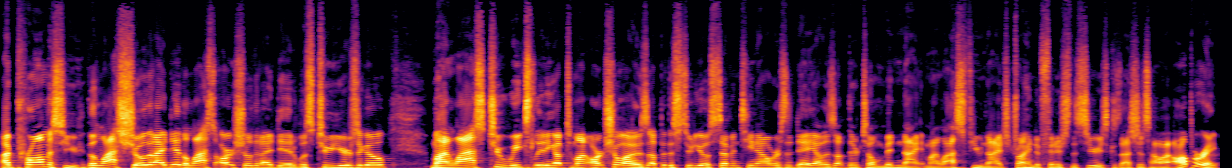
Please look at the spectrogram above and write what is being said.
I promise you, the last show that I did, the last art show that I did was two years ago. My last two weeks leading up to my art show, I was up at the studio 17 hours a day. I was up there till midnight my last few nights trying to finish the series because that's just how I operate.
